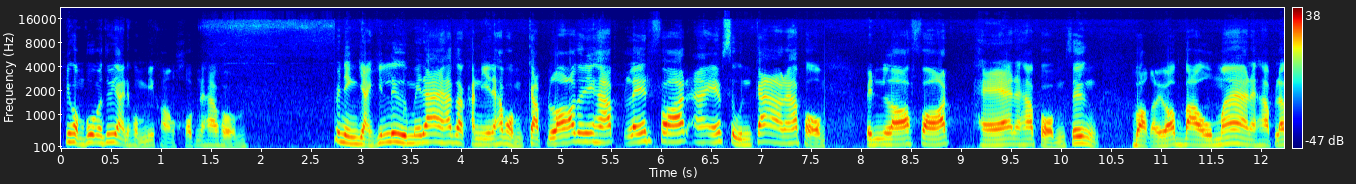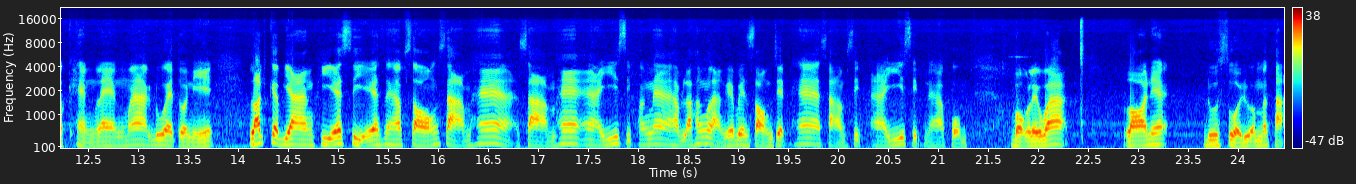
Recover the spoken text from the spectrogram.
ที่ผมพูดมาทุกอย่างเนี่ยผมมีของครบนะครับผม เป็นอย่างอย่างที่ลืมไม่ได้ครับสำหรับคันนี้นะครับผมกับล้อตัวนี้ครับ Redford RF09 นะครับผมเป็นล้อฟอร์ดแท้นะครับผมซึ่ง บอกเลยว่าเบามากนะครับ แล้วแข็งแรงมากด้วยตัวนี้ รัดกับยาง PS4S นะครับ235 35 R20 ข้างหน้าครับ แล้วข้างหลังจะเป็น 275 30 R20 นะครับผม บอกเลยว่าล้อเนี้ยดูสวยดูอมตะ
